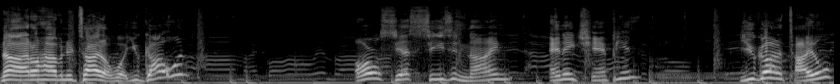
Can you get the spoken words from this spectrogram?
No, I don't have a new title. What, you got one? RLCS Season 9 NA Champion? You got a title?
